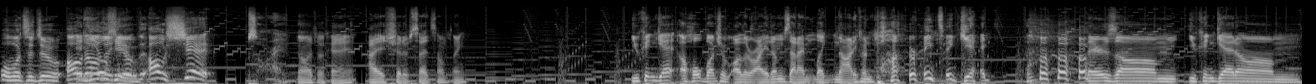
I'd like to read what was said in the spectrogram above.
Well, what's it do? Oh It no, heals heal. you. Oh shit. I'm sorry. no, it's okay. I should have said something. You can get a whole bunch of other items that I'm like not even bothering to get. There's um, you can get um,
